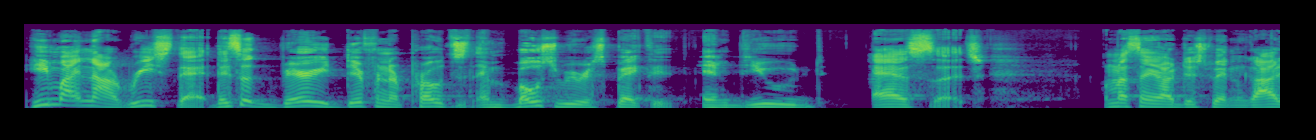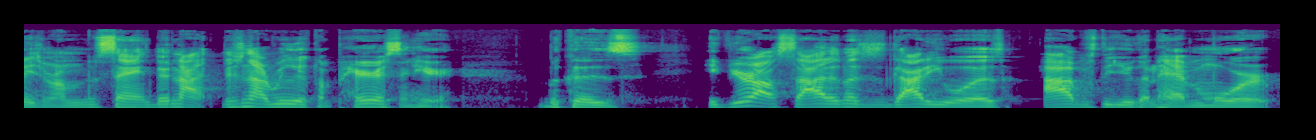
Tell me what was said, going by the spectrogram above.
he might not reach that. They took very different approaches and both should be respected and viewed as such. I'm not saying I'm disrespecting Gotti's. I'm just saying they're not. There's not really a comparison here because if you're outside as much as Gotti was, obviously you're gonna have more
